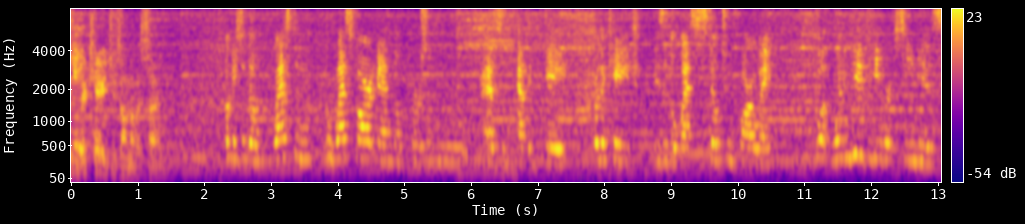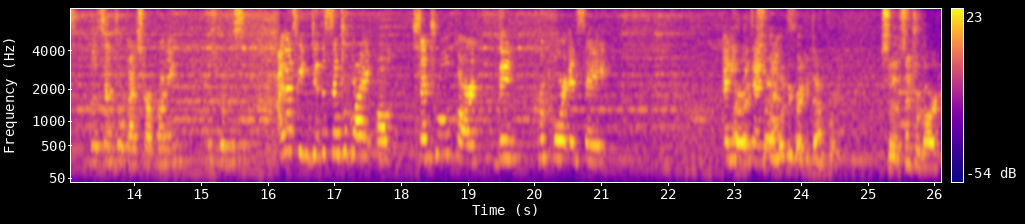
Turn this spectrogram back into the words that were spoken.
gate. The cage is on the west side. Okay, so the west and the west guard and the person who is at the gate or the cage is in the west, still too far away. But wouldn't he have he heard, seen his the central guy start running? Because would the c- I'm asking, did the central guy, uh, central guard, then report and say anything All right, to so anyone let me break it down for you. So the central guard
